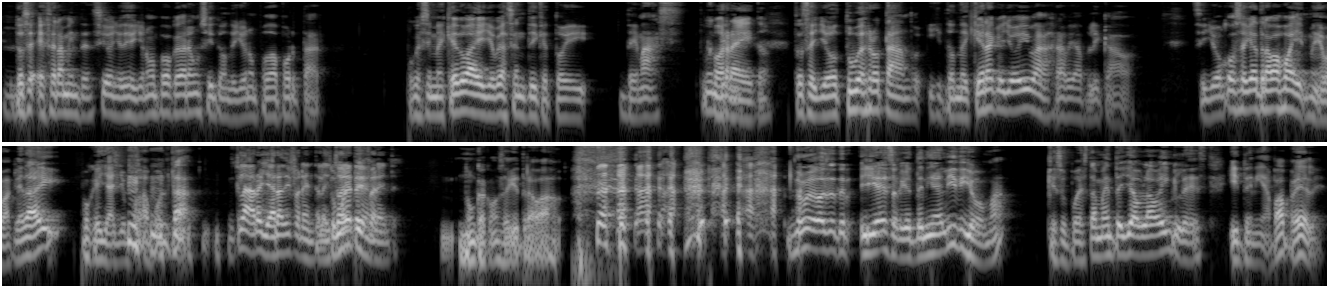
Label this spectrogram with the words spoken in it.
Mm. Entonces, esa era mi intención. Yo dije, yo no me puedo quedar en un sitio donde yo no puedo aportar. Porque si me quedo ahí, yo voy a sentir que estoy de más. Correcto. Entonces, yo estuve rotando y donde quiera que yo iba, agarraba y aplicaba. Si yo conseguía trabajo ahí, me iba a quedar ahí porque ya yo puedo aportar. Claro, ya era diferente. La ¿Tú me historia era diferente. Nunca conseguí trabajo. No me Y eso, que yo tenía el idioma, que supuestamente yo hablaba inglés y tenía papeles.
